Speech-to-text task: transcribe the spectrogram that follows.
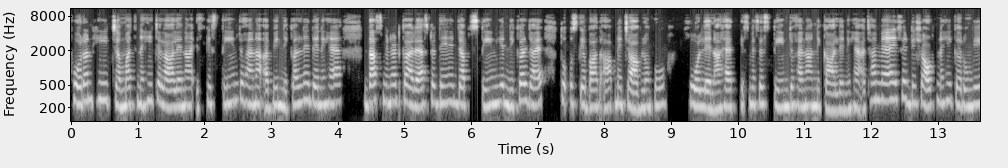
फ़ौरन ही चम्मच नहीं चला लेना, इसकी स्टीम जो है ना, अभी निकलने देनी है। दस मिनट का रेस्ट दें, जब स्टीम ये निकल जाए तो उसके बाद आपने चावलों को खोल लेना है, इसमें से स्टीम जो है ना निकाल लेनी है। अच्छा मैं इसे डिश आउट नहीं करूँगी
